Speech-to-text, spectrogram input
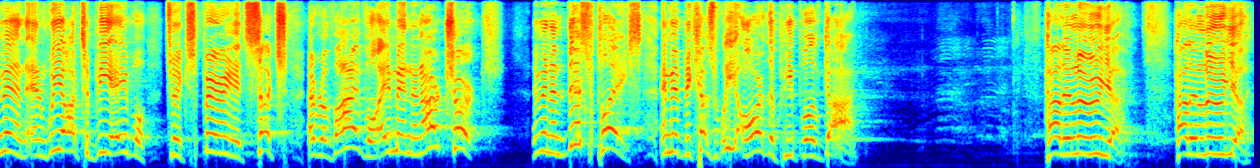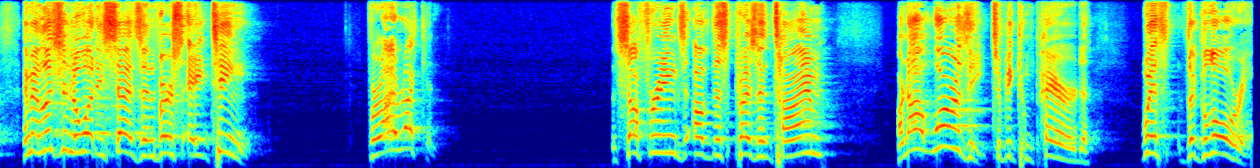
Amen. And we ought to be able to experience such a revival, amen, in our church, amen, in this place, amen, because we are the people of God. Hallelujah. Hallelujah. Amen. Listen to what he says in verse 18. For I reckon the sufferings of this present time are not worthy to be compared with the glory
